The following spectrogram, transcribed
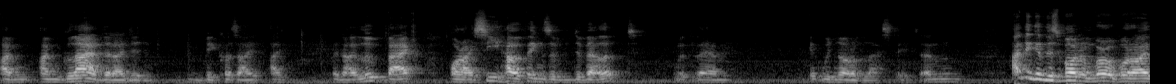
I'm, I'm glad that I didn't because I, I, when I look back or I see how things have developed with them, it would not have lasted. And I think in this modern world, what I,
